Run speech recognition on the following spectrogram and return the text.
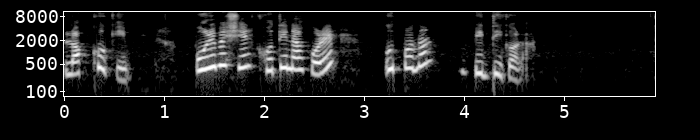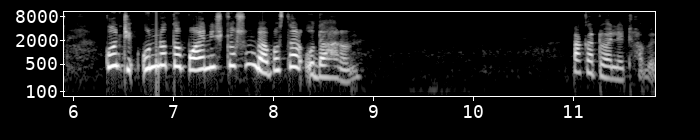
লক্ষ্য কী? পরিবেশের ক্ষতি না করে উৎপাদন বৃদ্ধি করা। কোনটি উন্নত পয় নিষ্কাশন ব্যবস্থার উদাহরণ? পাকা টয়লেট হবে।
